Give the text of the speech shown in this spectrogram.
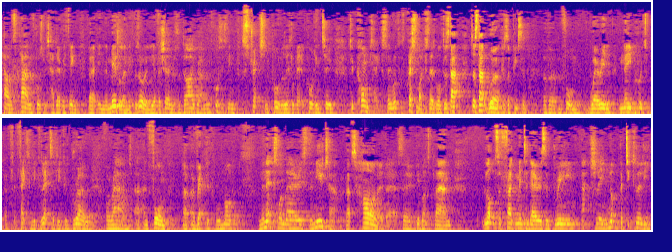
Howard's plan, of course, which had everything uh, in the middle, and it was only ever shown as a diagram. And of course, it's been stretched and pulled a little bit according to, to context. So well, the question mark is there, well, does that, does that work as a piece of, of urban form wherein neighbourhoods effectively, collectively, could grow around uh, and form a, a replicable model? And the next one there is the new town, that's Harlow there. So Gibbard's plan lots of fragmented areas of green, actually not particularly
